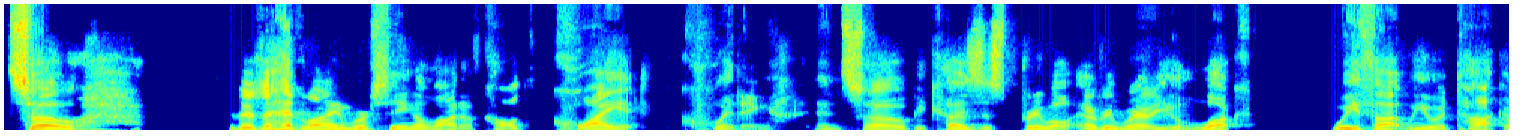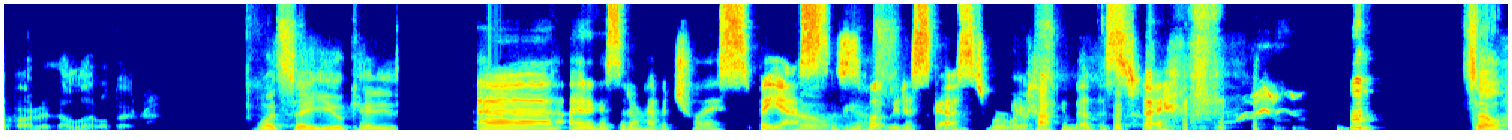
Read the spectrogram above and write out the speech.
So there's a headline we're seeing a lot of called quiet quitting. And so because it's pretty well everywhere you look, we thought we would talk about it a little bit. What say you, Katie? Uh, I guess I don't have a choice, but yes, No, this is what we discussed. We're, we're Yes. talking about this today. So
